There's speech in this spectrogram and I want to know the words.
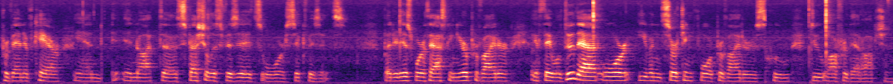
preventive care and, and not uh, specialist visits or sick visits. But it is worth asking your provider if they will do that or even searching for providers who do offer that option.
